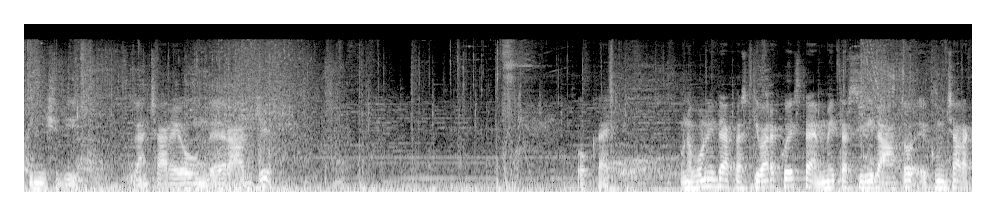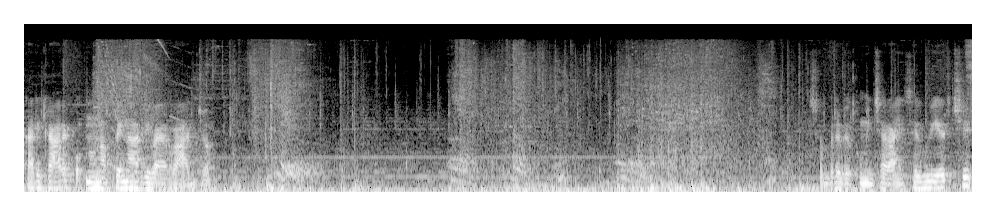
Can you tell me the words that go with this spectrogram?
finisce di lanciare onde e raggi. Ok. Una buona idea per schivare questa è mettersi di lato e cominciare a caricare non appena arriva il raggio. Adesso a breve comincerà a inseguirci.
